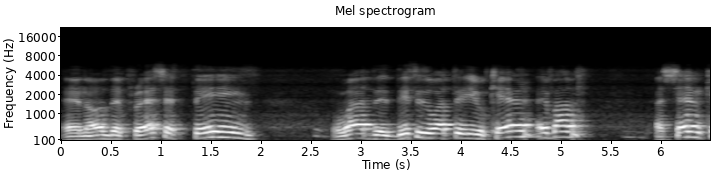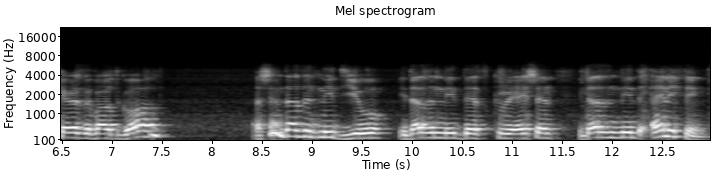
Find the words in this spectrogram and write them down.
and all the precious things? What? This is what you care about? Hashem cares about God. Hashem doesn't need you. He doesn't need this creation. He doesn't need anything.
